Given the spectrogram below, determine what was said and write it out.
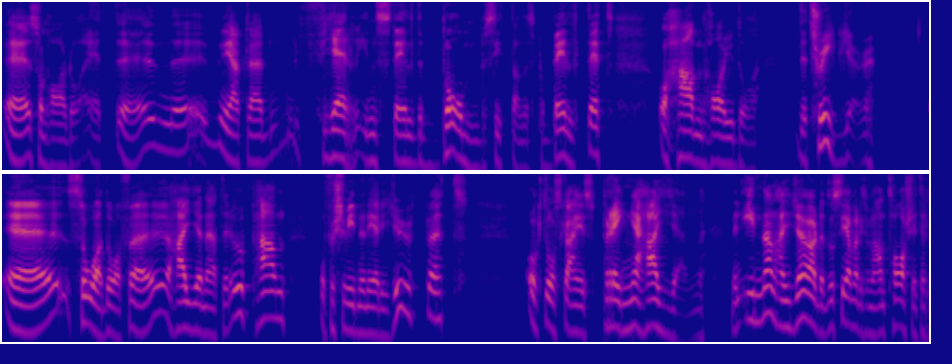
Eh, som har då ett, eh, en, en jäkla fjärrinställd bomb sittandes på bältet. Och han har ju då the trigger. Eh, så då, för hajen äter upp han och försvinner ner i djupet. Och då ska han ju spränga hajen. Men innan han gör det, då ser man liksom hur han tar sig ett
